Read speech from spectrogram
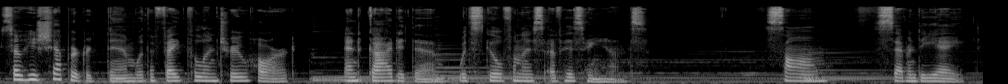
So he shepherded them with a faithful and true heart, and guided them with skillfulness of his hands. Psalm 78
